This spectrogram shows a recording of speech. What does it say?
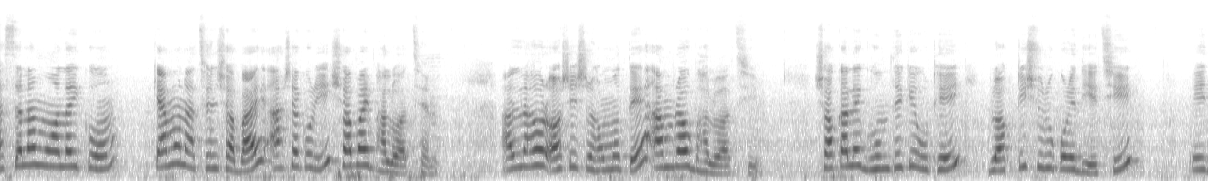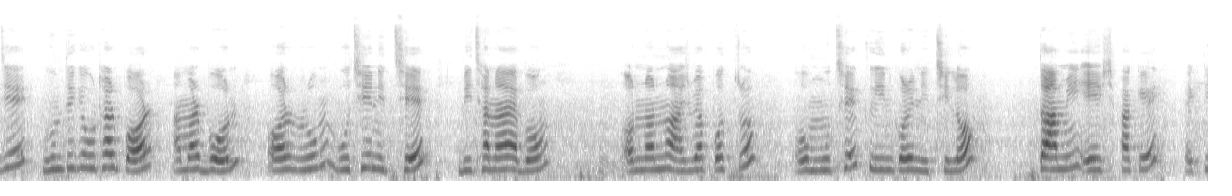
আসসালামু আলাইকুম। কেমন আছেন সবাই? আশা করি সবাই ভালো আছেন। আল্লাহর অশেষ রহমতে আমরাও ভালো আছি। সকালে ঘুম থেকে উঠেই ব্লগটি শুরু করে দিয়েছি। এই যে, ঘুম থেকে ওঠার পর আমার বোন ওর রুম গুছিয়ে নিচ্ছে, বিছানা এবং অন্যান্য আসবাবপত্র ও মুছে ক্লিন করে নিচ্ছিল। তো আমি এই ফাঁকে একটি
